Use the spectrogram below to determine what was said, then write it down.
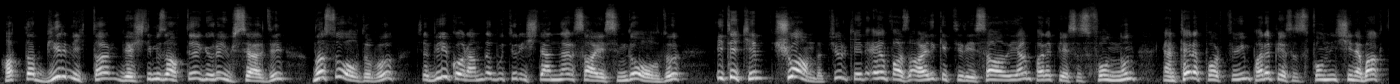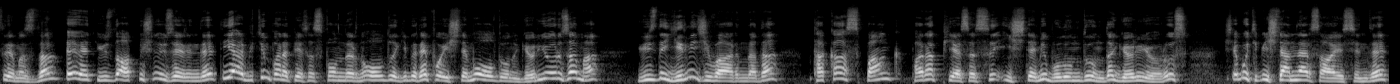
Hatta bir miktar geçtiğimiz haftaya göre yükseldi. Nasıl oldu bu? İşte büyük oranda bu tür işlemler sayesinde oldu. Nitekim şu anda Türkiye'de en fazla aylık getiriyi sağlayan para piyasası fonunun yani Tera portföyün para piyasası fonunun içine baktığımızda evet %60'ın üzerinde diğer bütün para piyasası fonlarının olduğu gibi repo işlemi olduğunu görüyoruz ama %20 civarında da takas bank para piyasası işlemi bulunduğunu da görüyoruz. İşte bu tip işlemler sayesinde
